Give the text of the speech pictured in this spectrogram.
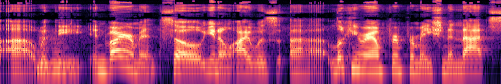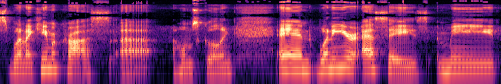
uh, with mm-hmm. the environment, so you know I was uh, looking around for information, and that's when I came across uh, homeschooling. And one of your essays made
